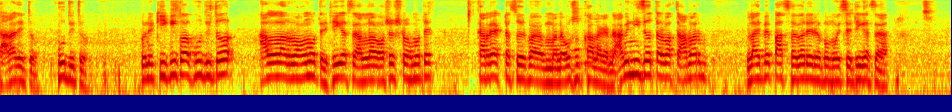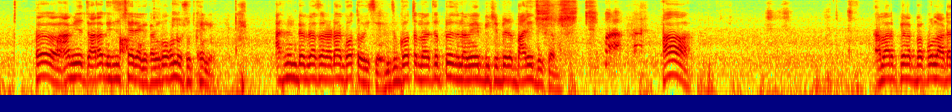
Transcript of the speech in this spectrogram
যারা দিত, ফু দিত। মানে কি কি কয়, ফু দিত? আল্লাহর রহমতে ঠিক আছে আল্লাহর অশেষ রহমতে কারণ একটা চোর মানে ওষুধ খাওয়া লাগে না। আমি নিজেও তার বাচ্চা আমার লাইফে পাঁচ ছয়বার এরকম হয়েছে ঠিক আছে। হ্যাঁ আমি যারা দিচ্ছি ছেড়ে গেছে আমি কখনো ওষুধ খাইনি। বেচারাটা গত হয়েছে গত নয়তো প্রয়োজন আমি এই বিষয় বাড়ি হ্যাঁ। আমার পোলাটা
